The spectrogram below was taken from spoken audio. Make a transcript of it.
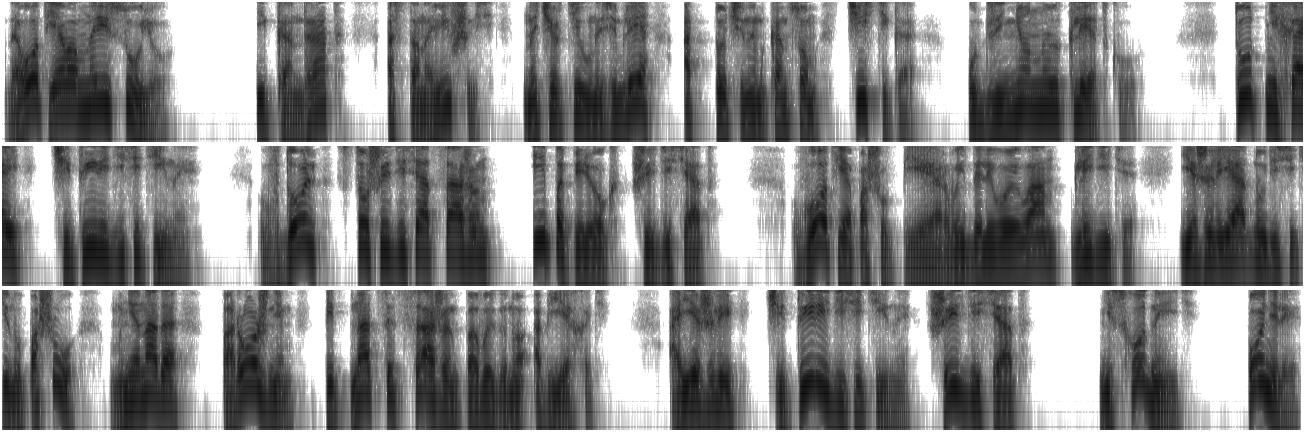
Да вот я вам нарисую. И Кондрат, остановившись, начертил на земле отточенным концом чистика удлиненную клетку. Тут нехай четыре десятины. Вдоль 160 сажен и поперек 60. Вот я пашу первый долевой лан. Глядите, ежели я одну десятину пашу, мне надо порожним 15 сажен по выгону объехать. А ежели 4 десятины — 60. Не сходно ведь? Поняли?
